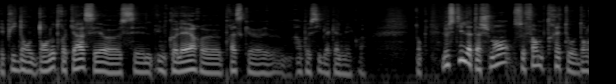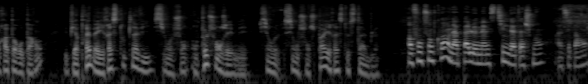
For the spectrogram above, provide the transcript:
Et puis dans, dans l'autre cas, c'est euh, une colère euh, presque euh, impossible à calmer. Quoi. Donc le style d'attachement se forme très tôt dans le rapport aux parents, et puis après, bah, il reste toute la vie. Si on, on peut le changer, mais si on ne si on change pas, il reste stable. En fonction de quoi on n'a pas le même style d'attachement à ses parents?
